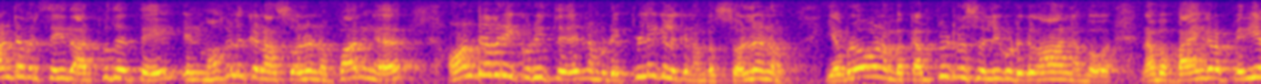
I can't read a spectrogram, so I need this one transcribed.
ஆண்டவர் செய்த அற்புதத்தை என் மகளுக்கு நான் சொல்லணும். பாருங்க ஆண்டவரை குறித்து நம்முடைய பிள்ளைகளுக்கு நம்ம சொல்லணும். எவ்வளோ நம்ம கம்ப்யூட்டர் சொல்லிக் கொடுக்கலாம் நம்ம நம்ம பயங்கர பெரிய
